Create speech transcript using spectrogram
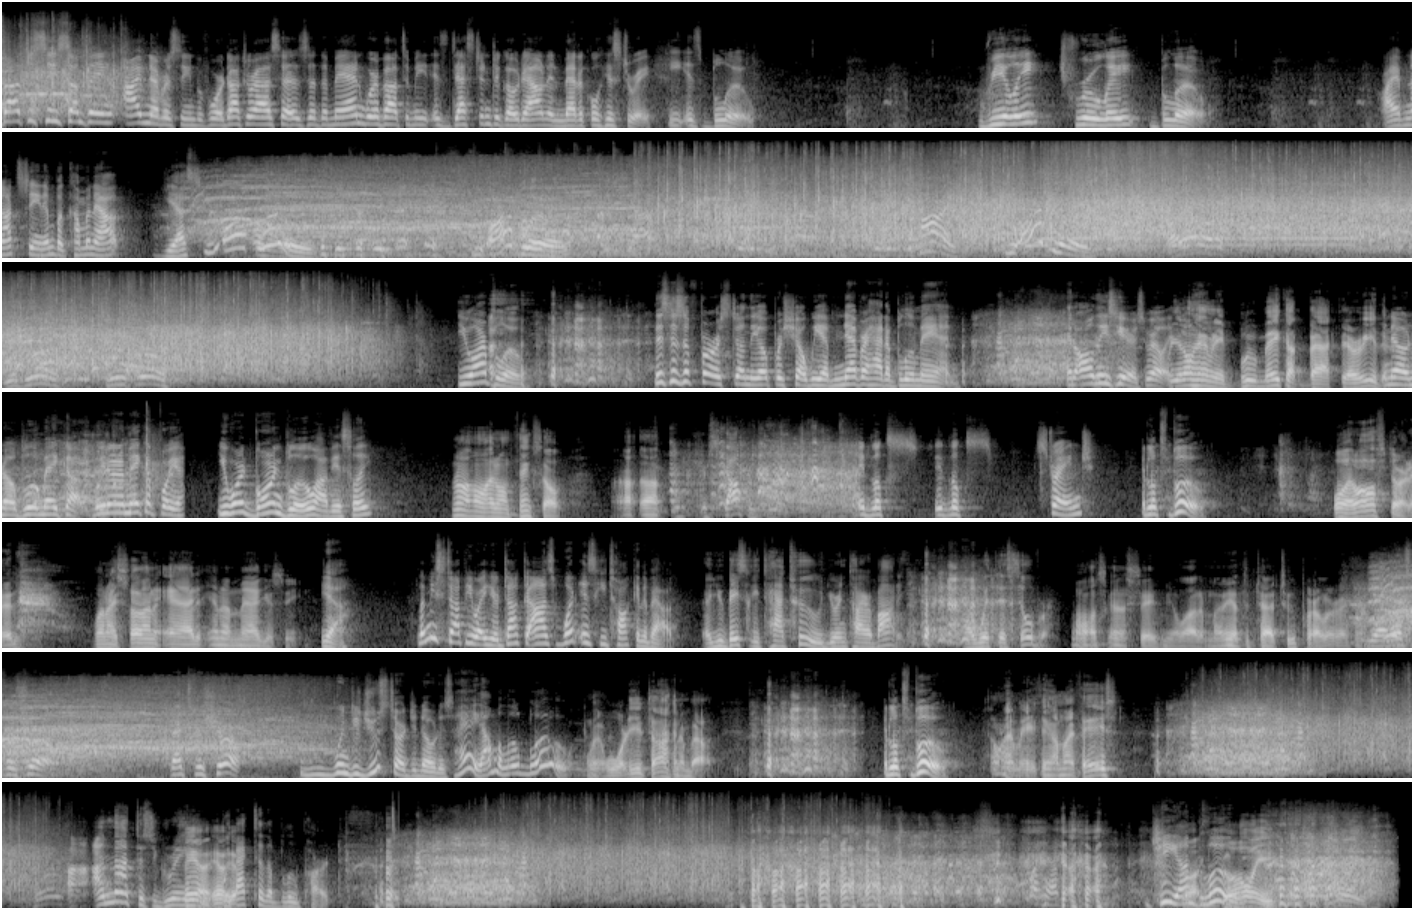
about to see something I've never seen before. Dr. Oz says that the man we're about to meet is destined to go down in medical history. He is blue. Really, truly blue. I have not seen him, but coming out, yes, you are blue. you are blue. Hi, you are blue. You're blue. Blue, blue. You are blue. this is a first on the Oprah show. We have never had a blue man in all these years, really. Well, you don't have any blue makeup back there either. No, no, blue makeup. We don't have makeup for you. You weren't born blue, obviously. No, I don't think so. Uh, uh, Your scalp is blue. It looks, it looks strange. It looks blue. well, it all started when I saw an ad in a magazine. Yeah. Let me stop you right here. Dr. Oz, what is he talking about? Uh, you basically tattooed your entire body uh, with this silver. Well, it's going to save me a lot of money at the tattoo parlor, I think. Yeah, that's for sure. That's for sure. When did you start to notice, hey, I'm a little blue? Well, what are you talking about? It looks blue. I don't have anything on my face. I- I'm not disagreeing. Yeah, yeah, with- yeah. Back to the blue part. Gee, I'm blue. Golly, golly.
